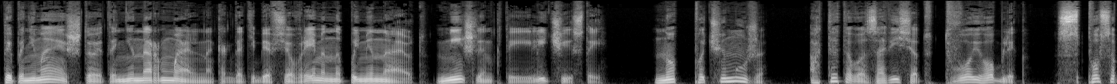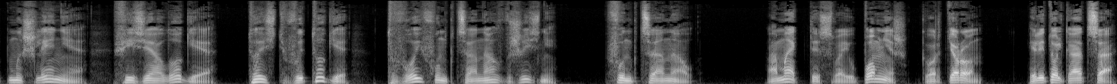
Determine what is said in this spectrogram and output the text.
Ты понимаешь, что это ненормально, когда тебе все время напоминают, Мишлинг ты или чистый. Но почему же? От этого зависит твой облик, способ мышления, физиология, то есть в итоге твой функционал в жизни. Функционал. А мать ты свою помнишь, квартирон? Или только отца?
